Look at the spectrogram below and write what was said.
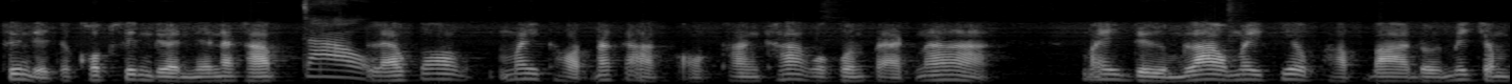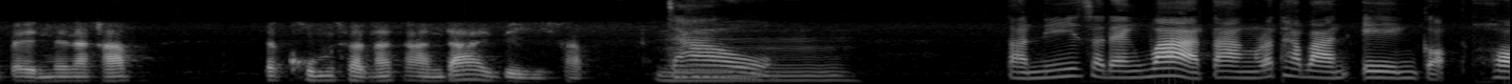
ซึ่งเดี๋ยวจะครบสิ้นเดือนนี้นะครับ เจ้า แล้วก็ไม่ถอดหน้ากากออกทานข้าวกับคนแปลกหน้า ไม่ดื่มเหล้าไม่เที่ยวผับบาร์โดยไม่จำเป็นเนี่ยนะครับ จะคุมสถานการณ์ได้ดีครับ เจ้า อืมตอนนี้แสดงว่าทางรัฐบาลเองก็พอ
